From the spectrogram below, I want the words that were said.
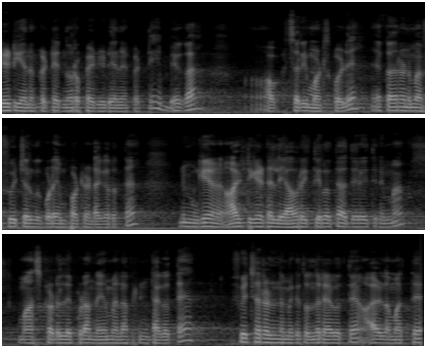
ಡಿ ಡಿಯನ್ನು ಕಟ್ಟಿ, ನೂರು ರೂಪಾಯಿ ಡಿ ಡಿಯನ್ನು ಕಟ್ಟಿ ಬೇಗ ಸರಿ ಮಾಡಿಸ್ಕೊಳ್ಳಿ. ಯಾಕಂದರೆ ನಿಮ್ಮ ಫ್ಯೂಚರ್ಗೂ ಕೂಡ ಇಂಪಾರ್ಟೆಂಟ್ ಆಗಿರುತ್ತೆ. ನಿಮಗೆ ಆಲ್ ಟಿಕೆಟಲ್ಲಿ ಯಾವ ರೀತಿ ಇರುತ್ತೆ, ಅದೇ ರೀತಿ ನಿಮ್ಮ ಮಾಸ್ಕ್ ಕಾರ್ಡಲ್ಲಿ ಕೂಡ ನೇಮ್ ಎಲ್ಲ ಪ್ರಿಂಟ್ ಆಗುತ್ತೆ. ಫ್ಯೂಚರಲ್ಲಿ ನಿಮಗೆ ತೊಂದರೆ ಆಗುತ್ತೆ ಆಳ್ ಮತ್ತೆ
